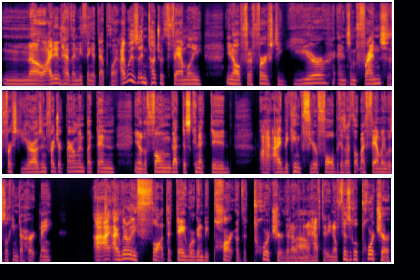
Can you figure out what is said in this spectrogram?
No, I didn't have anything at that point. I was in touch with family, you know, for the first year and some friends for the first year I was in Frederick, Maryland. But then, you know, the phone got disconnected. I, I became fearful because I thought my family was looking to hurt me. I, I literally thought that they were going to be part of the torture that I was going to have to, you know, physical torture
